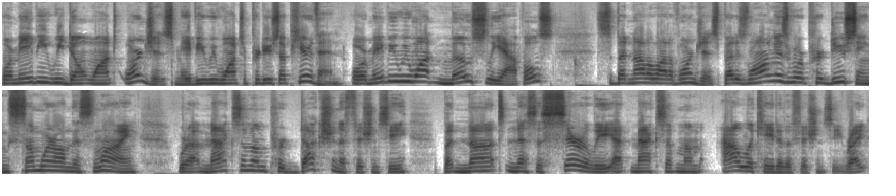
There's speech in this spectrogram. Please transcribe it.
Or maybe we don't want oranges. Maybe we want to produce up here then. Or maybe we want mostly apples, but not a lot of oranges. But as long as we're producing somewhere on this line, we're at maximum production efficiency, but not necessarily at maximum allocative efficiency, right?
